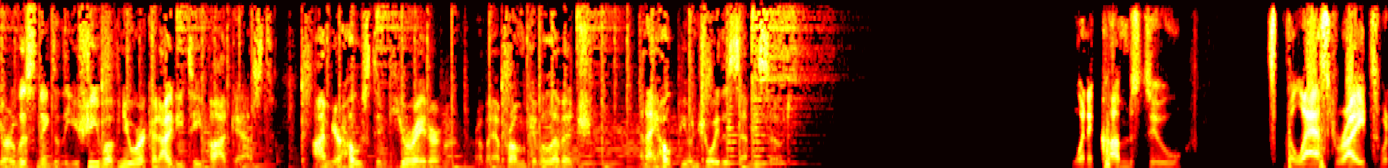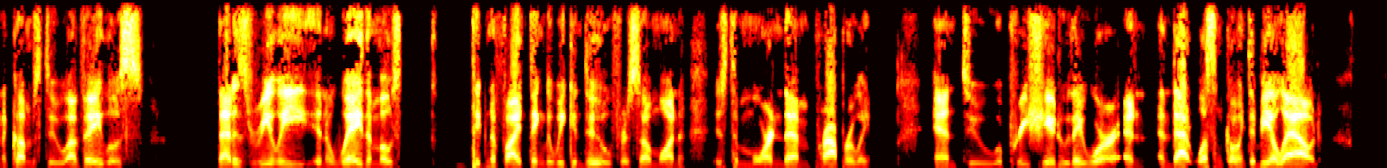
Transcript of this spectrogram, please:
You're listening to the Yeshiva of Newark at IDT podcast. I'm your host and curator, Rabbi Abram Kibalevich, and I hope you enjoy this episode. When it comes to the last rites, when it comes to Avelus, that is really, in a way, the most dignified thing that we can do for someone is to mourn them properly and to appreciate who they were. And, and that wasn't going to be allowed.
